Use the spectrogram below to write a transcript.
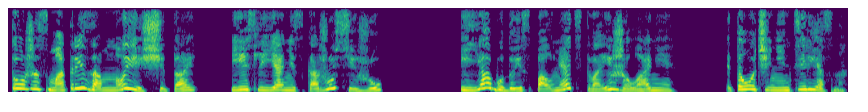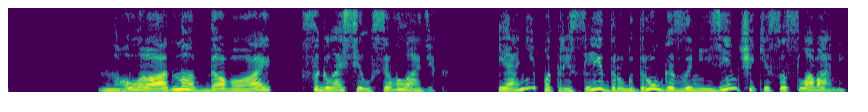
тоже смотри за мной и считай. Если я не скажу, сижу. И я буду исполнять твои желания. Это очень интересно. Ну ладно, давай, согласился Владик. И они потрясли друг друга за мизинчики со словами.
